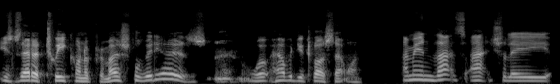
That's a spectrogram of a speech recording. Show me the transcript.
Is that a tweak on a promotional video? Is, how would you class that one? I mean, that's actually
